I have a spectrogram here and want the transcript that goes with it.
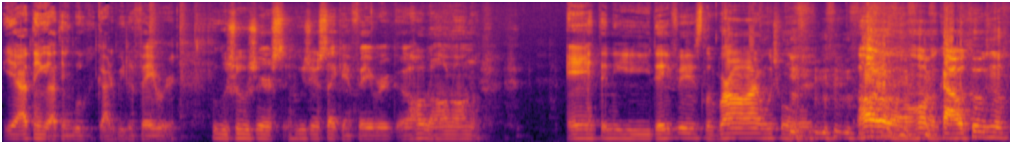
yeah, I think I think Luka got to be the favorite. Who's who's your who's your second favorite? Uh, hold on, hold on. Anthony Davis, LeBron, which one? hold on, hold on. Kyle Kuzma,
